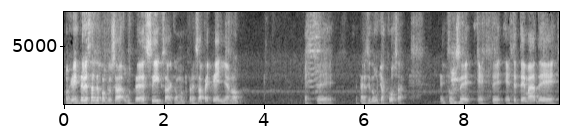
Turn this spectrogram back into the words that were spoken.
Porque es interesante porque, o sea, ustedes sí, o sea, como empresa pequeña, ¿no? Este, están haciendo muchas cosas. Entonces, este, este tema de,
